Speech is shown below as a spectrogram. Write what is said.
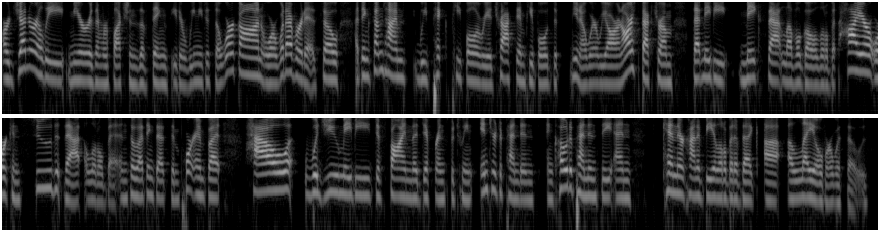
are generally mirrors and reflections of things either we need to still work on or whatever it is. So I think sometimes we pick people or we attract in people, to, you know, where we are in our spectrum that maybe makes that level go a little bit higher or can soothe that a little bit. And so I think that's important. But how would you maybe define the difference between interdependence and codependency? And can there kind of be a little bit of like a, a layover with those?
